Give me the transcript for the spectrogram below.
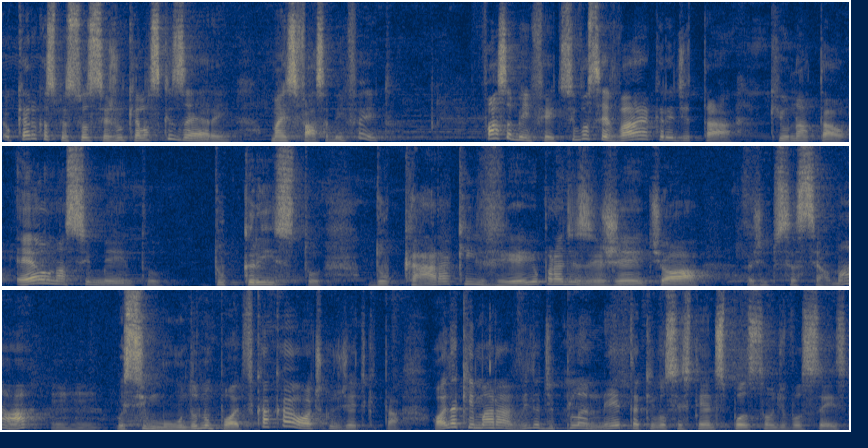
Eu quero que as pessoas sejam o que elas quiserem, mas faça bem feito. Faça bem feito. Se você vai acreditar que o Natal é o nascimento do Cristo, do cara que veio para dizer, gente, ó, a gente precisa se amar. Esse mundo não pode ficar caótico do jeito que está. Olha que maravilha de planeta que vocês têm à disposição de vocês.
